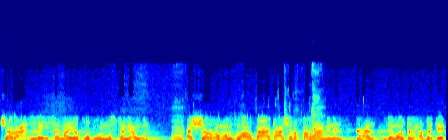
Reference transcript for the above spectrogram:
شرع ليس ما يطلبه المستمعون. الشرع منذ 14 قرنا نعم. من الزمن زي ما قلت لحضرتك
